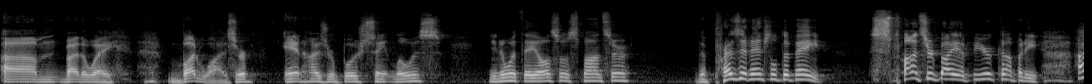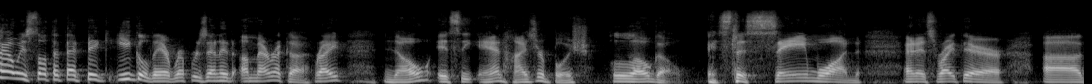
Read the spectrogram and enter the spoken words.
Um, by the way, Budweiser, Anheuser-Busch, St. Louis, you know what they also sponsor? The presidential debate sponsored by a beer company. I always thought that that big eagle there represented America, right? No, it's the Anheuser-Busch logo. It's the same one, and it's right there. Uh,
